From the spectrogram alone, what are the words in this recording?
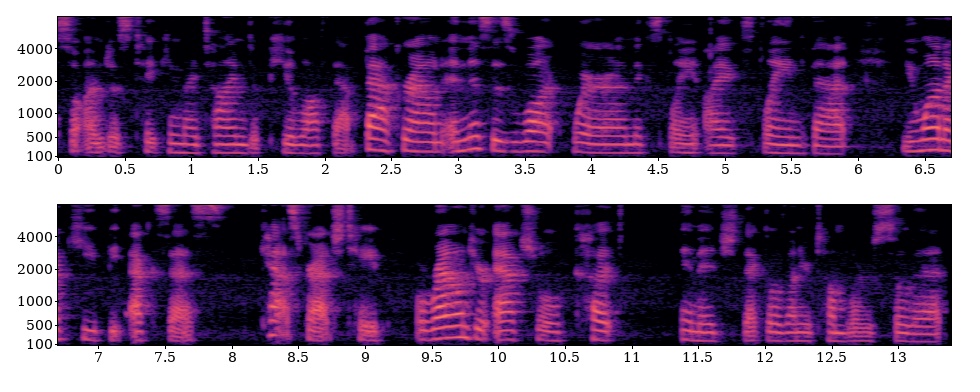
so I'm just taking my time to peel off that background and this is what where I'm explain I explained that you want to keep the excess cat scratch tape around your actual cut image that goes on your tumbler so that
